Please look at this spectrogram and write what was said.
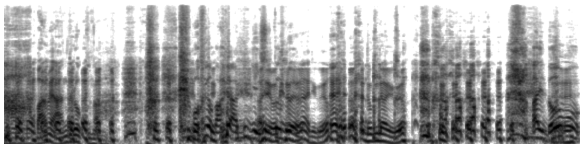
아, 마음에 안 들었구나. 그 뭔가 마음에 안 든게 아니 있었던 뭐 그런 건. 아니고요. 농담이고요. 아니 너무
